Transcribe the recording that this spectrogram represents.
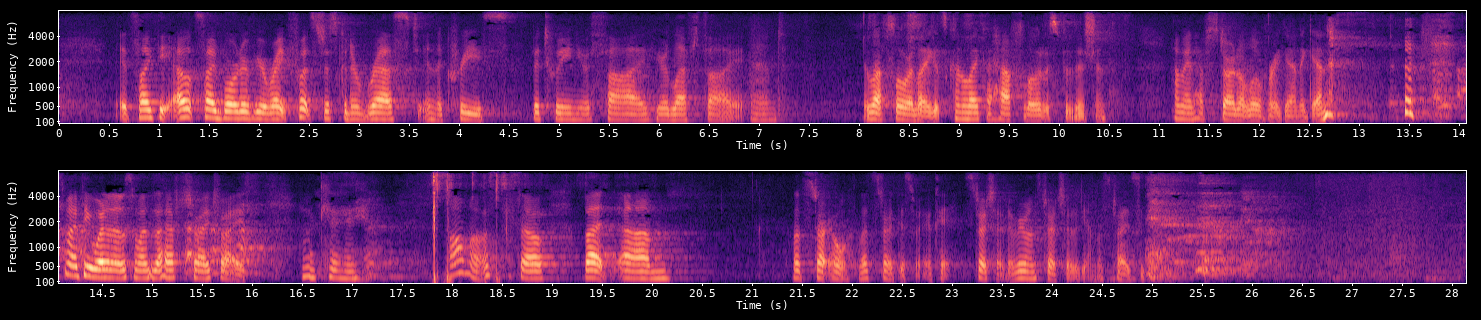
it's like the outside border of your right foot's just going to rest in the crease between your thigh, your left thigh, and your left lower leg. It's kind of like a half lotus position. I might have to start all over again again. this might be one of those ones I have to try twice. Okay. Almost. So, but, um, Let's start, oh, let's start this way. Okay, stretch out. Everyone stretch out again. Let's try this again.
